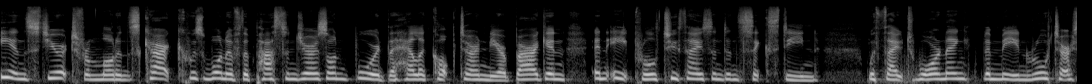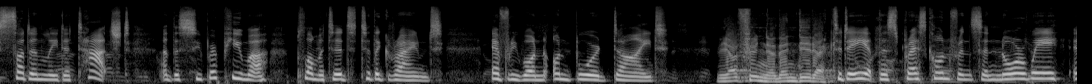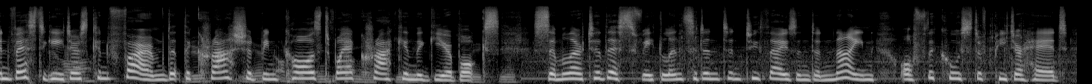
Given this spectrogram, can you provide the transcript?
Ian Stewart from Laurencekirk was one of the passengers on board the helicopter near Bergen in April 2016. Without warning, the main rotor suddenly detached and the Super Puma plummeted to the ground. Everyone on board died. Today, at this press conference in Norway, investigators confirmed that the crash had been caused by a crack in the gearbox, similar to this fatal incident in 2009 off the coast of Peterhead,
